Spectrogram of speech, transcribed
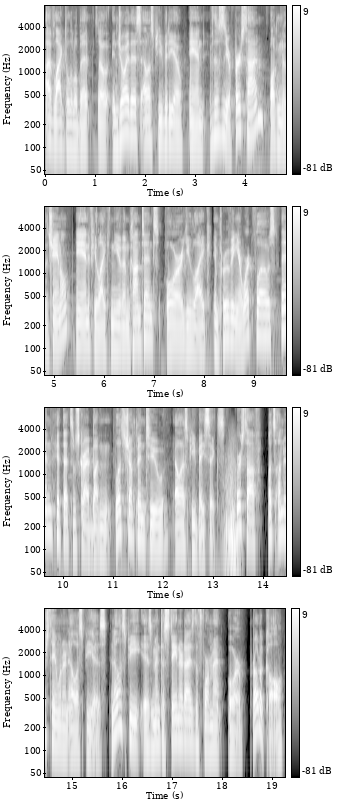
I've lagged a little bit. So enjoy this LSP video. And if this is your first time, welcome to the channel. And if you like NeoVim content or you like improving your workflows, then hit that subscribe button. Let's jump into LSP basics. First off, off, let's understand what an LSP is. An LSP is meant to standardize the format or protocol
